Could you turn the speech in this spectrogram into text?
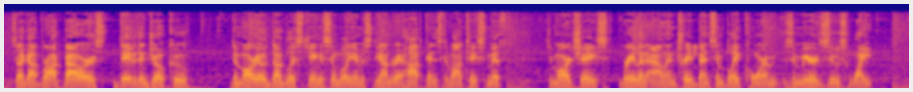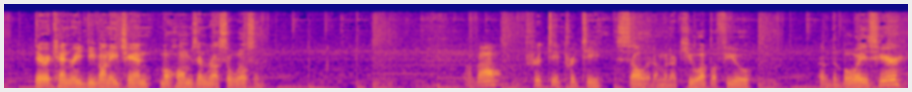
So I got Brock Bowers, David Njoku, Demario Douglas, Jameson Williams, DeAndre Hopkins, DeVonta Smith, Ja'Marr Chase, Braelon Allen, Trey Benson, Blake Corum, Zamir Zeus White, Derrick Henry, De'Von Achane, Mahomes, and Russell Wilson. Right. Pretty, pretty solid. I'm going to queue up a few of the boys here.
